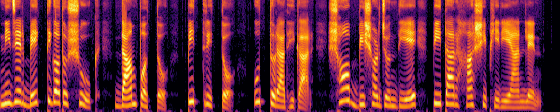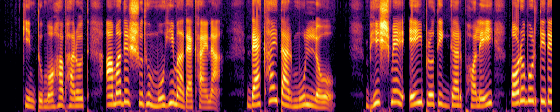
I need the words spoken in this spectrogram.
নিজের ব্যক্তিগত সুখ, দাম্পত্য, পিতৃত্ব, উত্তরাধিকার সব বিসর্জন দিয়ে পিতার হাসি ফিরিয়ে আনলেন। কিন্তু মহাভারত আমাদের শুধু মহিমা দেখায় না, দেখায় তার মূল্যও। ভীষ্মের এই প্রতিজ্ঞার ফলেই পরবর্তীতে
